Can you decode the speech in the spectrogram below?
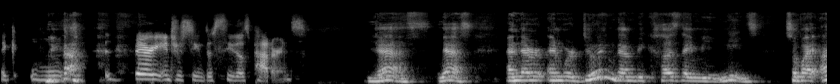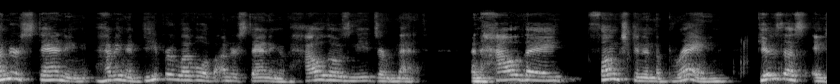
Like, yeah. very interesting to see those patterns. Yes, yes, and they're and we're doing them because they meet needs. So by understanding, having a deeper level of understanding of how those needs are met and how they function in the brain, gives us a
